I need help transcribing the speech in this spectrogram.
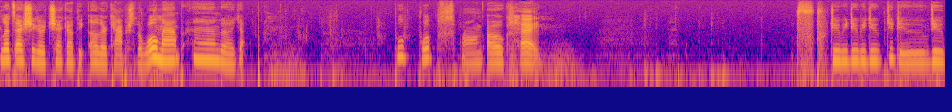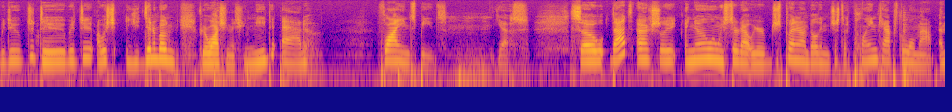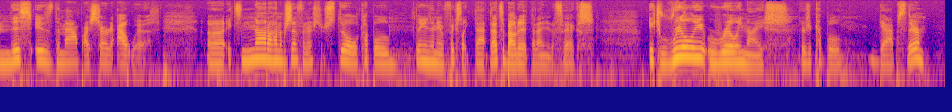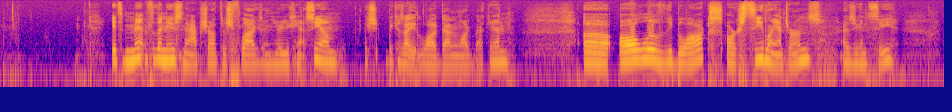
let's actually go check out the other Capture the Wool map. And, uh, yep. Boop, whoops, wrong. Okay. Dooby dooby doop doo doo dooby doop doo dooby doo. I wish you if you're watching this, you need to add flying speeds. Yes. So that's actually, I know when we started out, we were just planning on building just a plain capsule map, and this is the map I started out with. Uh, it's not 100% finished. There's still a couple things I need to fix like that. That's about it that I need to fix. It's really, really nice. There's a couple gaps there. It's meant for the new snapshot. There's flags in here. You can't see them because I logged out and logged back in. Uh, all of the blocks are sea lanterns, as you can see.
